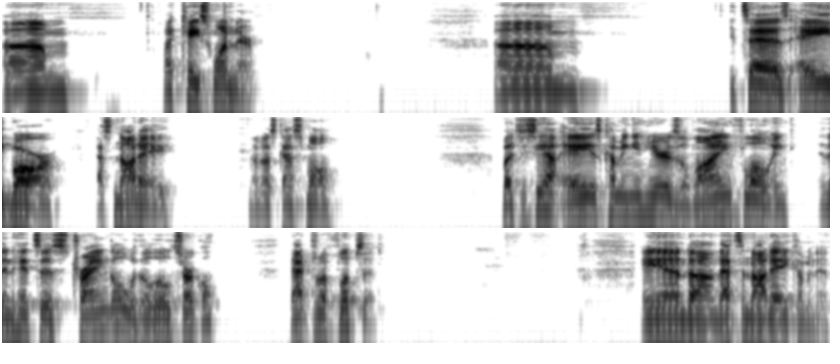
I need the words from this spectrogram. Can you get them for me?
Um, like case one there. Um, it says A bar. That's not A. Now that's kind of small. But you see how A is coming in here as a line flowing and then hits this triangle with a little circle? That's what flips it and um, that's a not A coming in.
